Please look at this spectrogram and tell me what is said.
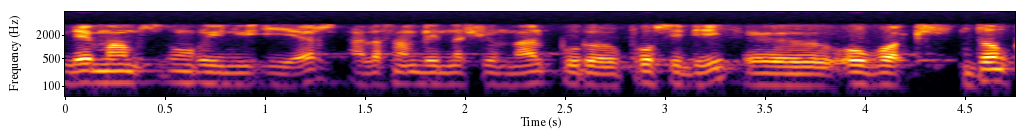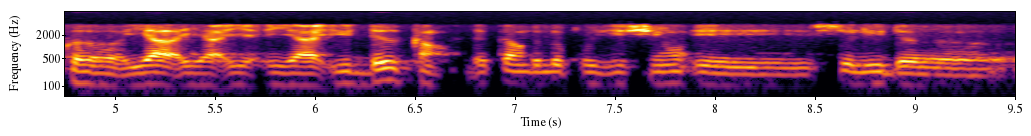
Les membres se sont réunis hier à l'Assemblée nationale pour euh, procéder euh, au vote. Donc, euh, il y, a, y, a, eu deux camps, le camp de l'opposition et celui de,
